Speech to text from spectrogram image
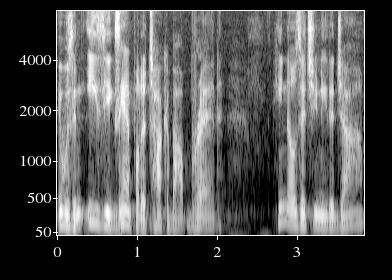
It was an easy example to talk about bread. He knows that you need a job.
